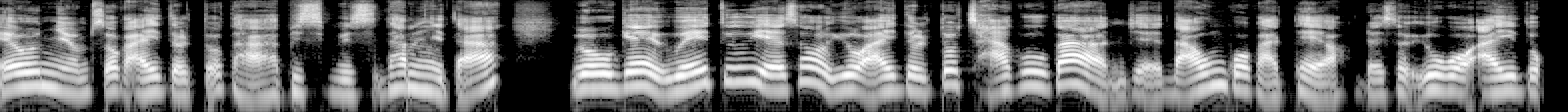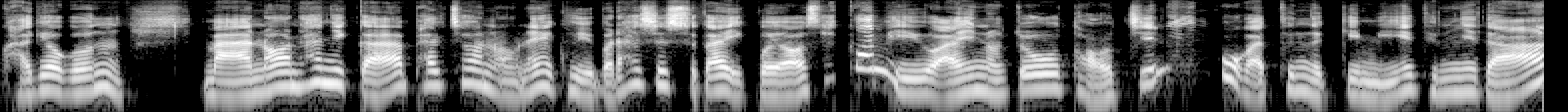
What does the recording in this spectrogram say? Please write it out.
에오니엄 속 아이들도 다 비슷비슷합니다. 요게 외두에서 요 아이들도 자구가 이제 나온 것 같아요. 그래서 요 아이도 가격은 만 원 하니까 8천 원에 구입을 하실 수가 있고요. 색감이 이 아이는 좀더 진한 것 같은 느낌이 듭니다.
